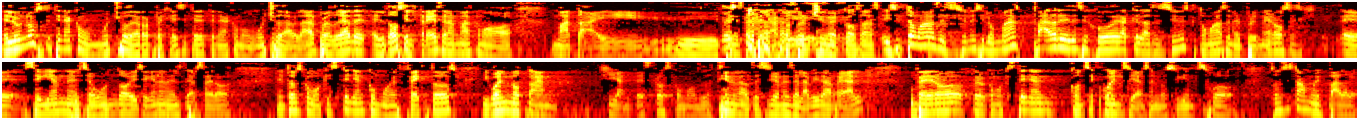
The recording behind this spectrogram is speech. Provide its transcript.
El 1 sí tenía como mucho de RPG, sí te- tenía como mucho de hablar, pero ya de- el 2 y el 3 eran más como mata y, y tienes que pelear contra un chingo de cosas. Y sí tomabas decisiones y lo más padre de ese juego era que las decisiones que tomabas en el primero se- eh, seguían en el segundo y seguían en el tercero. Entonces como que sí tenían como efectos, igual no tan gigantescos como tienen las decisiones de la vida real, pero, pero como que sí tenían consecuencias en los siguientes juegos. Entonces estaba muy padre.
